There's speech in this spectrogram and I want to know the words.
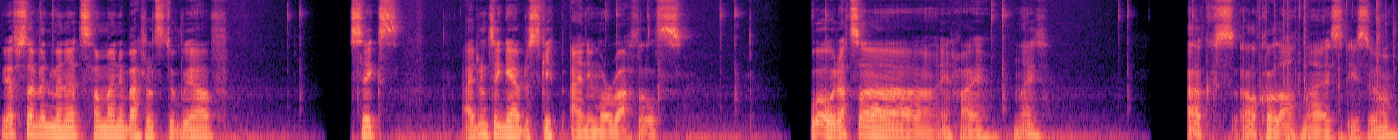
We have seven minutes. How many battles do we have? Six. I don't think I have to skip any more battles. Whoa, that's a uh, yeah, hi, nice. I'll I'll call that nice Isu.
